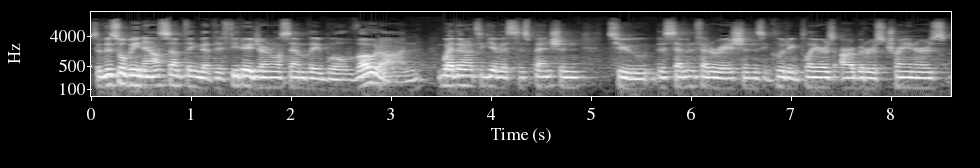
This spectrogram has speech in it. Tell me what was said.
So, this will be now something that the FIDE General Assembly will vote on whether or not to give a suspension to the seven federations, including players, arbiters, trainers,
